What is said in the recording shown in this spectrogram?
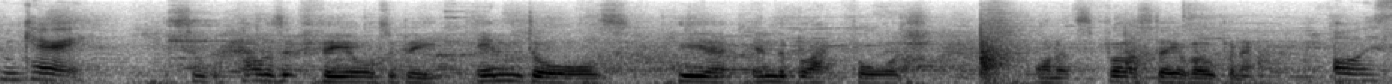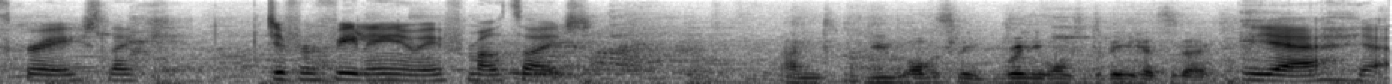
from Kerry. So how does it feel to be indoors here in the Black Forge on its first day of opening? Oh, it's great. Like different feeling anyway from outside. And you obviously really wanted to be here today. Yeah, yeah.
